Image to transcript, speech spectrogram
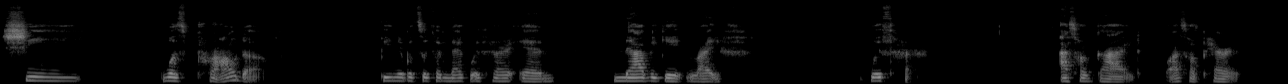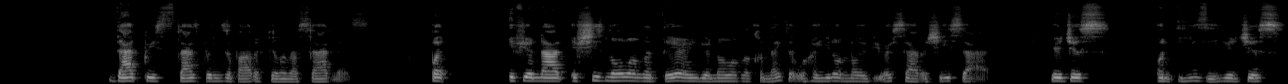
she was proud of being able to connect with her and navigate life with her as her guide or as her parent. That brings that brings about a feeling of sadness. But if you're not if she's no longer there and you're no longer connected with her, you don't know if you're sad or she's sad. You're just uneasy. You're just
